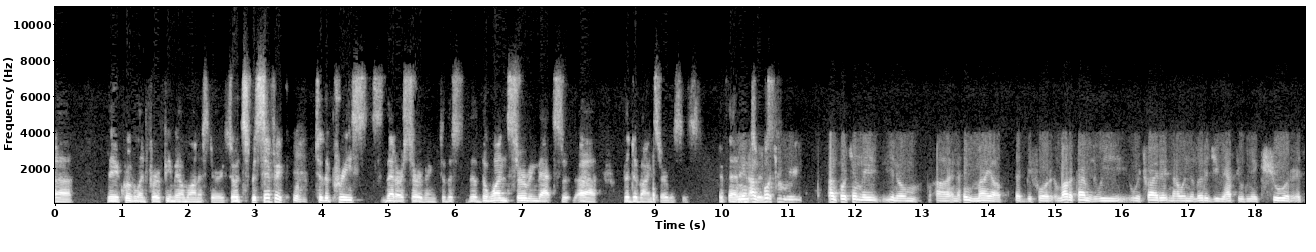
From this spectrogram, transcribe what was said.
uh, the equivalent for a female monastery. So it's specific mm-hmm. to the priests that are serving, to the the, the ones serving that uh, the divine services. If that I mean, answers. Unfortunately, unfortunately, you know, uh, and I think Maya said before, a lot of times we we try to now in the liturgy we have to make sure it's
